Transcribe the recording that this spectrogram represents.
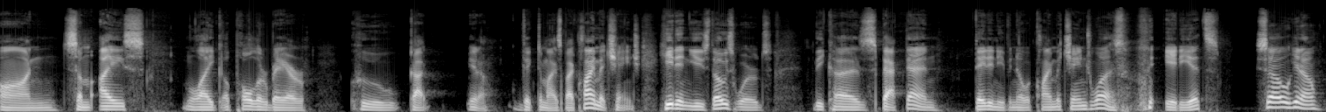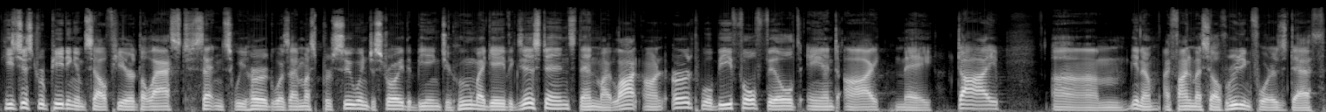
on some ice like a polar bear who got, you know, victimized by climate change. He didn't use those words, because back then they didn't even know what climate change was. Idiots. So, you know, he's just repeating himself here. The last sentence we heard was I must pursue and destroy the being to whom I gave existence, then my lot on earth will be fulfilled and I may die. Um, you know, I find myself rooting for his death,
